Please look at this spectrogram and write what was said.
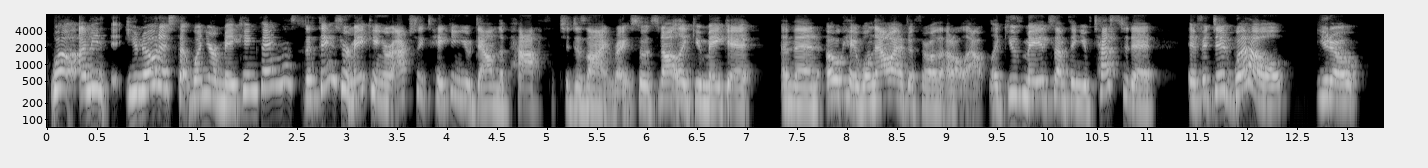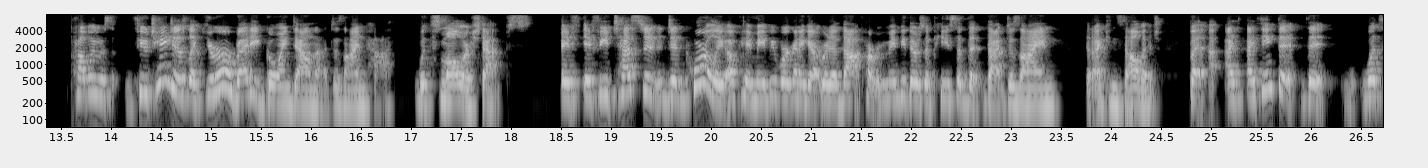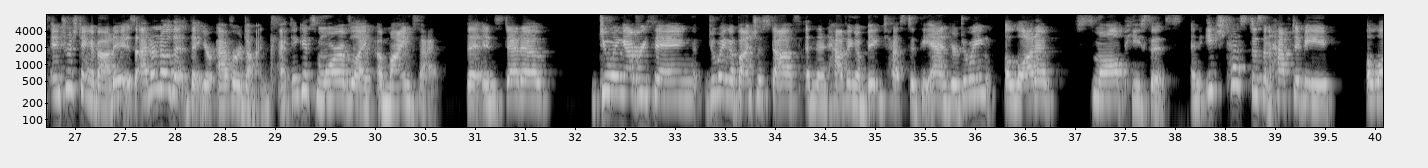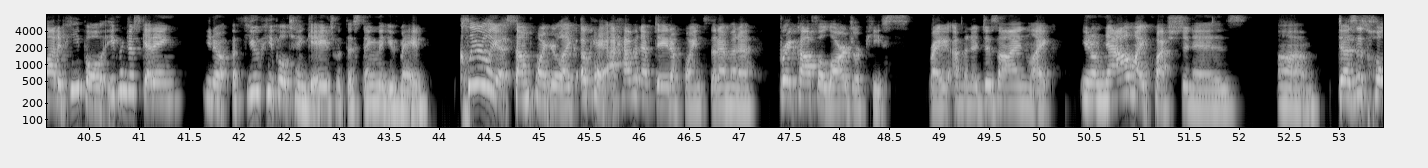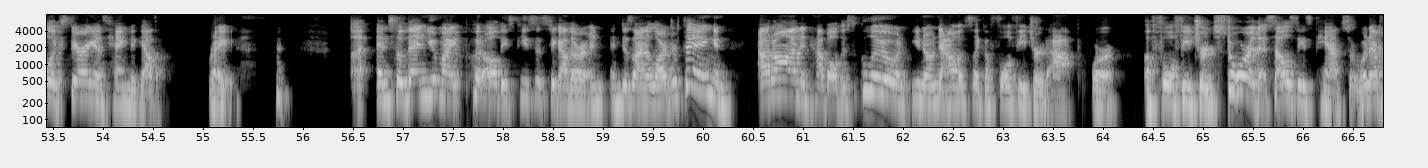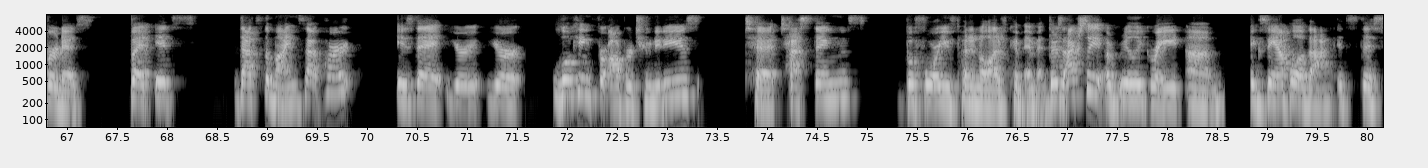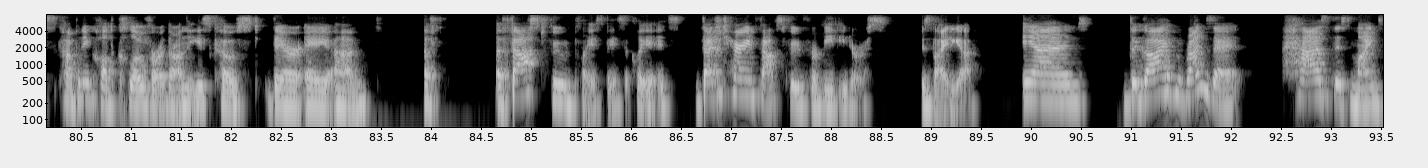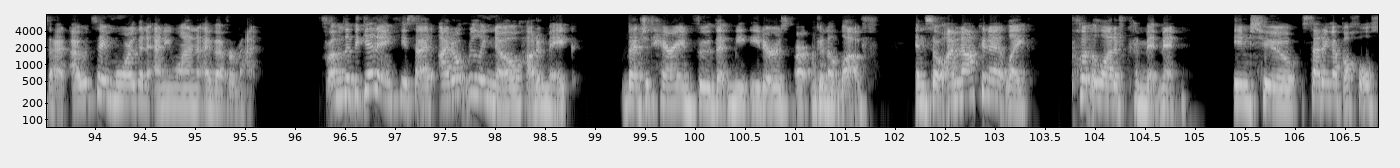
Well i mean you notice that when you're making things the things you're making are actually taking you down the path to design right? So it's not like you make it and then okay well now i have to throw that all out. Like you've made something you've tested it. If it did well you know probably was a few changes, like you're already going down that design path with smaller steps. If if you tested and did poorly, okay, maybe we're going to get rid of that part. Maybe there's a piece of that that design that I can salvage. But I, I think that that what's interesting about it is I don't know that that you're ever done. I think it's more of like a mindset that instead of doing everything, doing a bunch of stuff, and then having a big test at the end, you're doing a lot of small pieces. And each test doesn't have to be a lot of people, even just getting you know, a few people to engage with this thing that you've made. Clearly, at some point, you're like, okay, I have enough data points that I'm going to break off a larger piece, right? I'm going to design like, you know, now my question is, um, does this whole experience hang together, right? uh, and so then you might put all these pieces together and, and design a larger thing and add on and have all this glue. And, you know, now it's like a full featured app or a full featured store that sells these pants or whatever it is. But it's, that's the mindset part is that you're, you're looking for opportunities to test things before you've put in a lot of commitment. There's actually a really great um, example of that. It's this company called Clover. They're on the East Coast. They're a um, a, a fast food place, basically. It's vegetarian fast food for meat eaters, is the idea. And the guy who runs it has this mindset, I would say more than anyone I've ever met. From the beginning, he said, I don't really know how to make vegetarian food that meat eaters are going to love. And so I'm not going to like put a lot of commitment into setting up a whole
